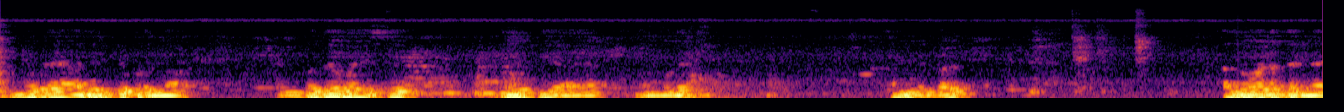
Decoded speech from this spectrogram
നമ്മുടെ ആദരിക്കപ്പെടുന്ന എൺപത് വയസ്സ് പൂർത്തിയായ നമ്മുടെ അംഗങ്ങൾ. അതുപോലെ തന്നെ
